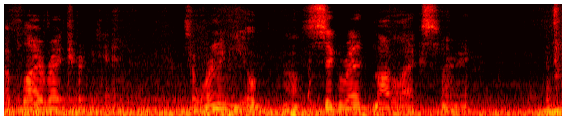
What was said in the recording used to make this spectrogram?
Apply right trick. Okay. So we're in a yield? Oh cigarette model x. All right.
